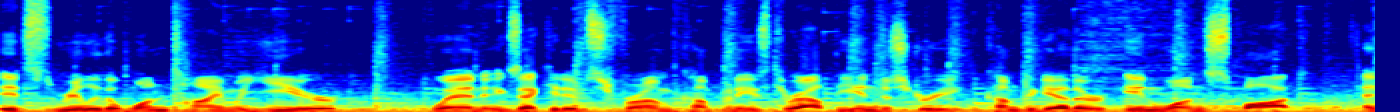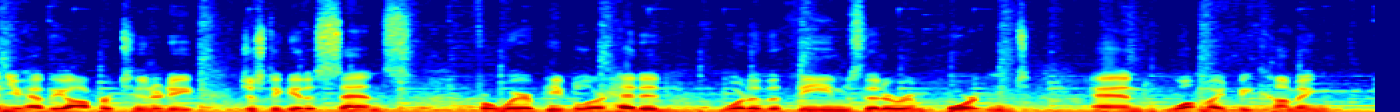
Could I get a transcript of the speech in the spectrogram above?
it's really the one time a year when executives from companies throughout the industry come together in one spot and you have the opportunity just to get a sense for where people are headed, what are the themes that are important, and what might be coming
